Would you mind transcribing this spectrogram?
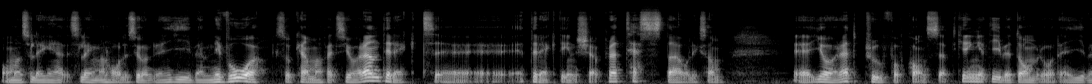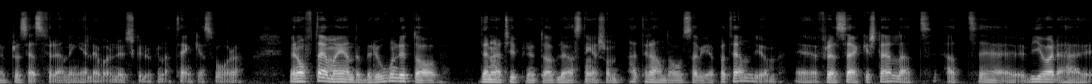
om man så länge, så länge man håller sig under en given nivå så kan man faktiskt göra en direkt, eh, ett direkt inköp för att testa och liksom eh, göra ett proof of concept kring ett givet område, en given processförändring eller vad det nu skulle kunna tänkas vara. Men ofta är man ändå beroende av den här typen av lösningar som tillhandahålls av er Patendium eh, för att säkerställa att, att eh, vi gör det här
